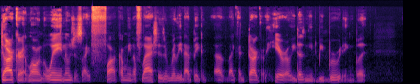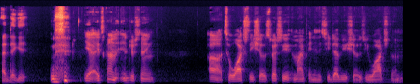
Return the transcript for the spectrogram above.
darker along the way, and it was just like, "Fuck!" I mean, the Flash isn't really that big, of, uh, like a darker hero. He doesn't need to be brooding, but I dig it. Yeah, it's kind of interesting uh, to watch these shows, especially in my opinion, the CW shows. You watch them,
